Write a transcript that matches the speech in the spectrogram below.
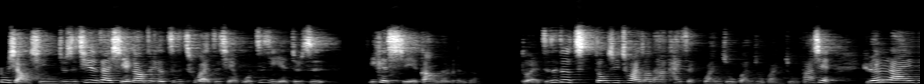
不小心就是，其实在斜杠这个字出来之前，我自己也就是一个斜杠的人了，对，只是这东西出来之后，大家开始关注关注关注，发现原来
